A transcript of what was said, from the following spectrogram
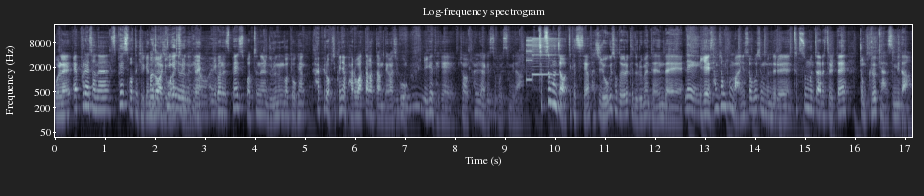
원래 애플에서는 스페이스 버튼 길게 맞아요. 눌러가지고 길게 할 수 누르면 있는데 돼요. 네. 이거는 스페이스 버튼을 누르는 것도 그냥 할 필요 없이 그냥 바로 왔다 갔다 하면 돼가지고 음. 이게 되게 저 편리하게 쓰고 있습니다. 특수 문자 어떻게 쓰세요? 사실 여기서도 이렇게 누르면 되는데 네. 이게 삼성폰 많이 써보신 분들은 특수 문자를 쓸 때 좀 그렇게 안 씁니다.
